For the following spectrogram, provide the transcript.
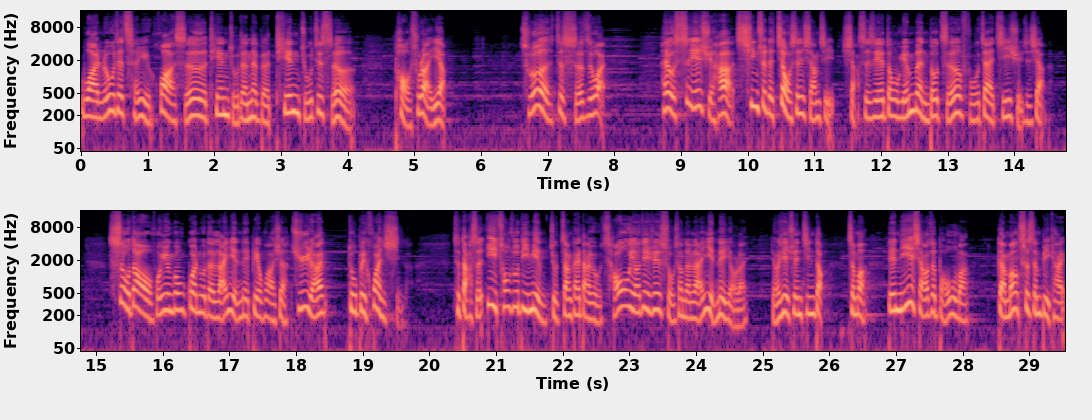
宛如这成语“画蛇添足”的那个“天竺之蛇”跑出来一样。除了这蛇之外，还有四眼雪蛤清脆的叫声响起，想是这些动物原本都蛰伏在积雪之下，受到浑元功灌入的蓝眼泪变化下，居然都被唤醒了。这大蛇一冲出地面，就张开大口，朝姚建轩手上的蓝眼泪咬来。姚建轩惊道：“怎么，连你也想要这宝物吗？”赶忙侧身避开。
